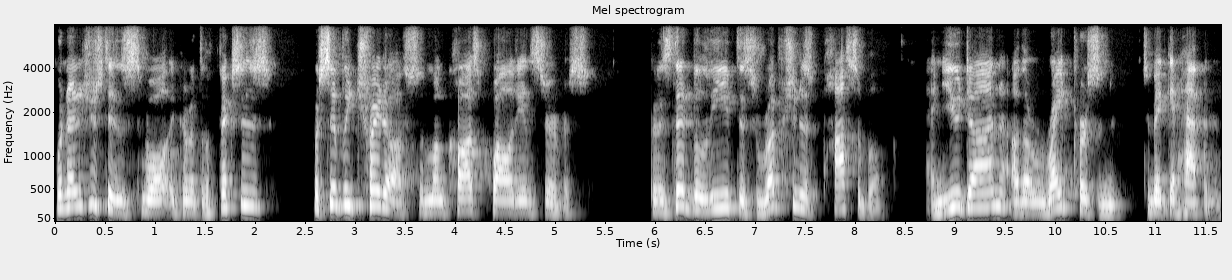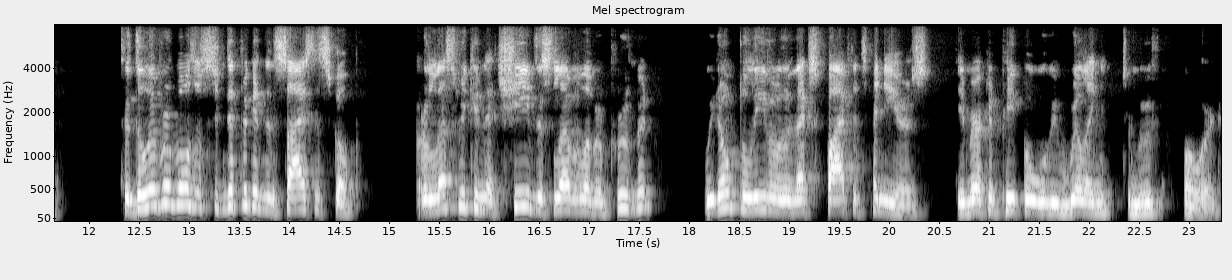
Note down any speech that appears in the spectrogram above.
we're not interested in small incremental fixes or simply trade offs among cost, quality, and service, but instead believe disruption is possible, and you, Don, are the right person to make it happen. The deliverables are significant in size and scope, but unless we can achieve this level of improvement, we don't believe over the next five to 10 years the American people will be willing to move forward.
